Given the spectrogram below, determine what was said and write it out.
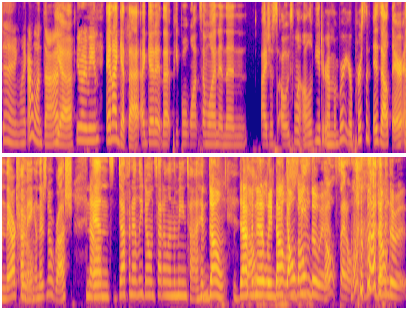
dang, like I want that. yeah, You know what I mean? and I get that. I get it that people want someone, and then I just always want all of you to remember your person is out there, and they are coming, and there's no rush, No. and definitely don't settle in the meantime. don't definitely We don't don't, be- do it. Don't settle. don't do it.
